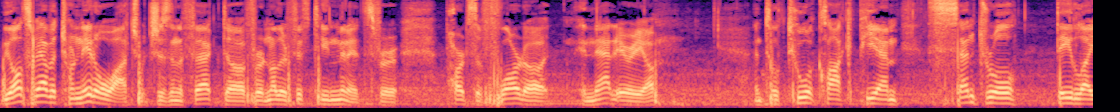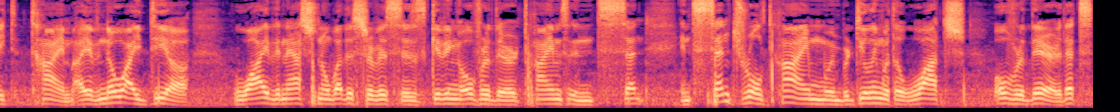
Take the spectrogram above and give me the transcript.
We also have a tornado watch, which is in effect uh, for another 15 minutes for parts of Florida in that area until 2 o'clock p.m. Central Daylight Time. I have no idea why the National Weather Service is giving over their times in cent- in Central Time when we're dealing with a watch over there. That's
